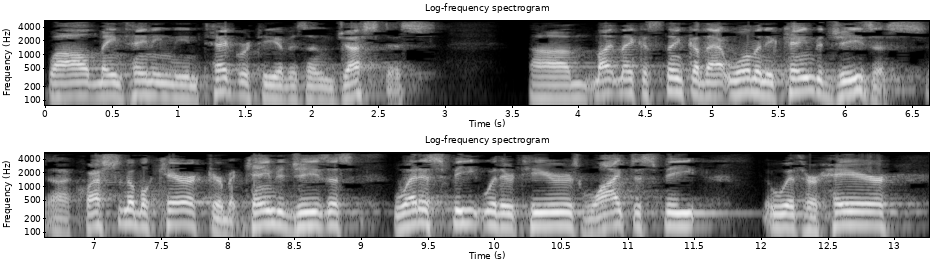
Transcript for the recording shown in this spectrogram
while maintaining the integrity of his own justice. Um, might make us think of that woman who came to Jesus, uh, questionable character, but came to Jesus, wet his feet with her tears, wiped his feet with her hair,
